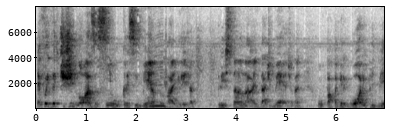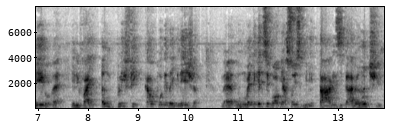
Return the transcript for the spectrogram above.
é, foi vertiginoso assim, o crescimento hum. da igreja cristã na Idade Média. Né? O Papa Gregório I né, ele vai amplificar o poder da igreja né, no momento em que ele se envolve em ações militares e garante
